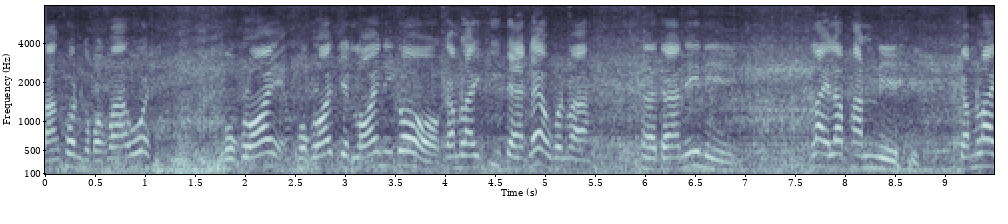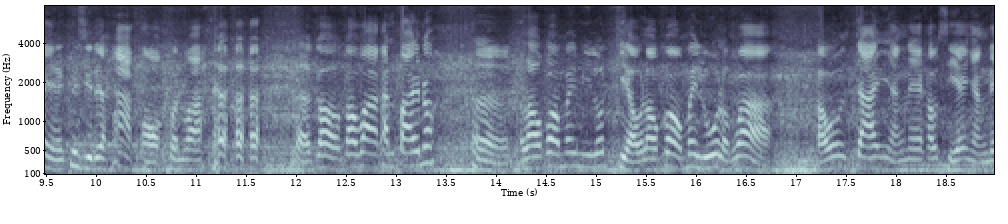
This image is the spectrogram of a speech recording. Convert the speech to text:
บางคนก็บอกว่า โอ้ยหกร้อยหกร้อยเจ็ดร้อยนี่ก็กำไรขี้แตกแล้วคนว่าแต่อันนี้นี่ไล่ละพันนี่กำไรคือสิได้หักออกคนว่าก็ก็ว่ากันไปเนาะเราก็ไม่มีรถเกี่ยวเราก็ไม่รู้หรอกว่า เขาจ่ายอย่างแน่เขาเสียอย่างแน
